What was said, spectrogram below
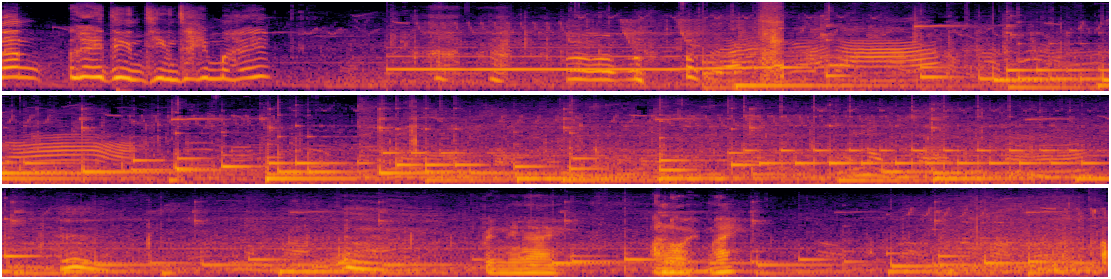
นั่นเอ้ยจริง ๆ ใช่ไหมเป็นยังไง อร่อยไหม อ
